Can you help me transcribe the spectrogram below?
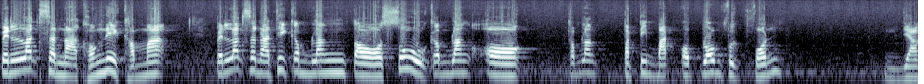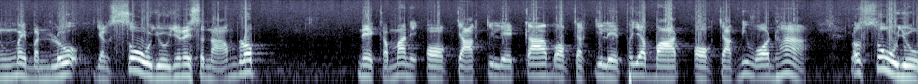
เป็นลักษณะของเนคขมะเป็นลักษณะที่กำลังต่อสู้กำลังออกกำลัง ปฏิบัติอบรมฝึกฝน ยังไม่บรรลุยังสู้อยู่อยู่ในสนามรบ เนคขมะนี่ออกจากกิเลสกามออกจากกิเลสพยาบาทออกจากนิวรณ์ห้าเราสู้อยู่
